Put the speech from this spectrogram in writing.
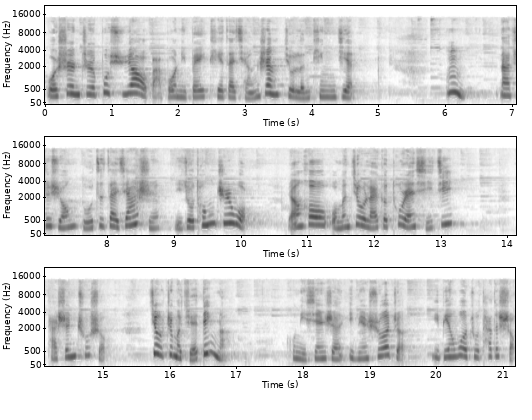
我甚至不需要把玻璃杯贴在墙上就能听见。”嗯，那只熊独自在家时，你就通知我，然后我们就来个突然袭击。他伸出手。就这么决定了，库里先生一边说着，一边握住他的手。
